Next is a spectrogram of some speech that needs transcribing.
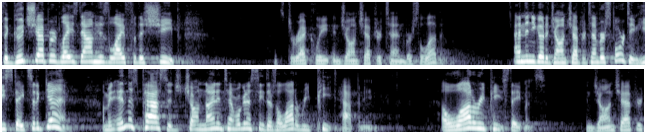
The good shepherd lays down his life for the sheep. That's directly in John chapter 10, verse 11. And then you go to John chapter 10, verse 14. He states it again. I mean, in this passage, John 9 and 10, we're going to see there's a lot of repeat happening. A lot of repeat statements. In John chapter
